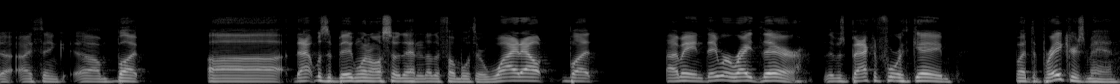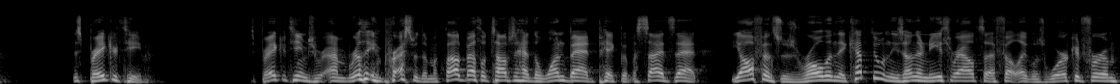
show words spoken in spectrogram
Uh, I think, um, but uh, that was a big one. Also, they had another fumble with their wideout, but I mean, they were right there. It was back and forth game, but the Breakers, man, this Breaker team, this Breaker team's. I'm really impressed with them. McLeod Bethel Thompson had the one bad pick, but besides that, the offense was rolling. They kept doing these underneath routes that I felt like was working for them.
